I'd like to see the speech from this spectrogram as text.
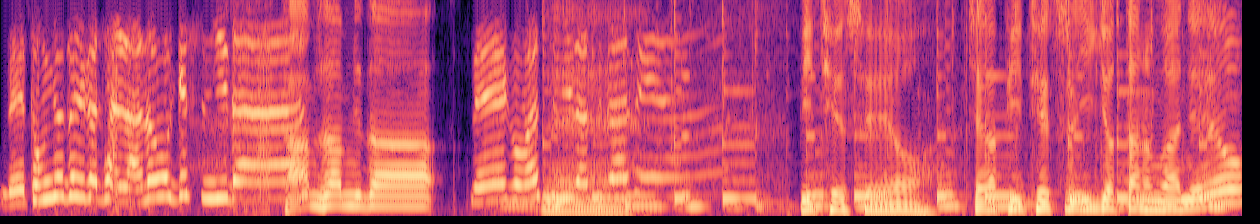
네, 동료들과 잘 나눠보겠습니다. 감사합니다. 네, 고맙습니다. 네. 수고하세요. BTS예요. 제가 BTS를 이겼다는 거 아니에요?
